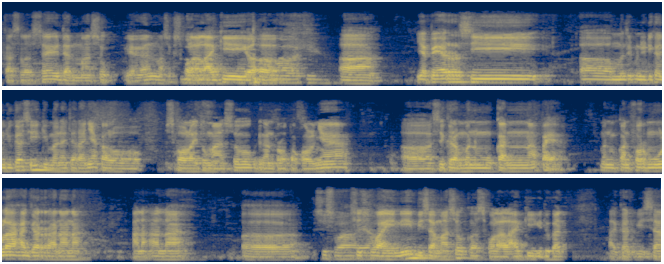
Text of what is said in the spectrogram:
lekas selesai dan masuk ya kan masuk sekolah lagi ya, eh. lagi. Ah, ya PR si eh, Menteri Pendidikan juga sih gimana caranya kalau sekolah itu masuk dengan protokolnya eh, segera menemukan apa ya menemukan formula agar anak-anak anak-anak eh, Siswa. siswa ini bisa masuk ke sekolah lagi gitu kan agar bisa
